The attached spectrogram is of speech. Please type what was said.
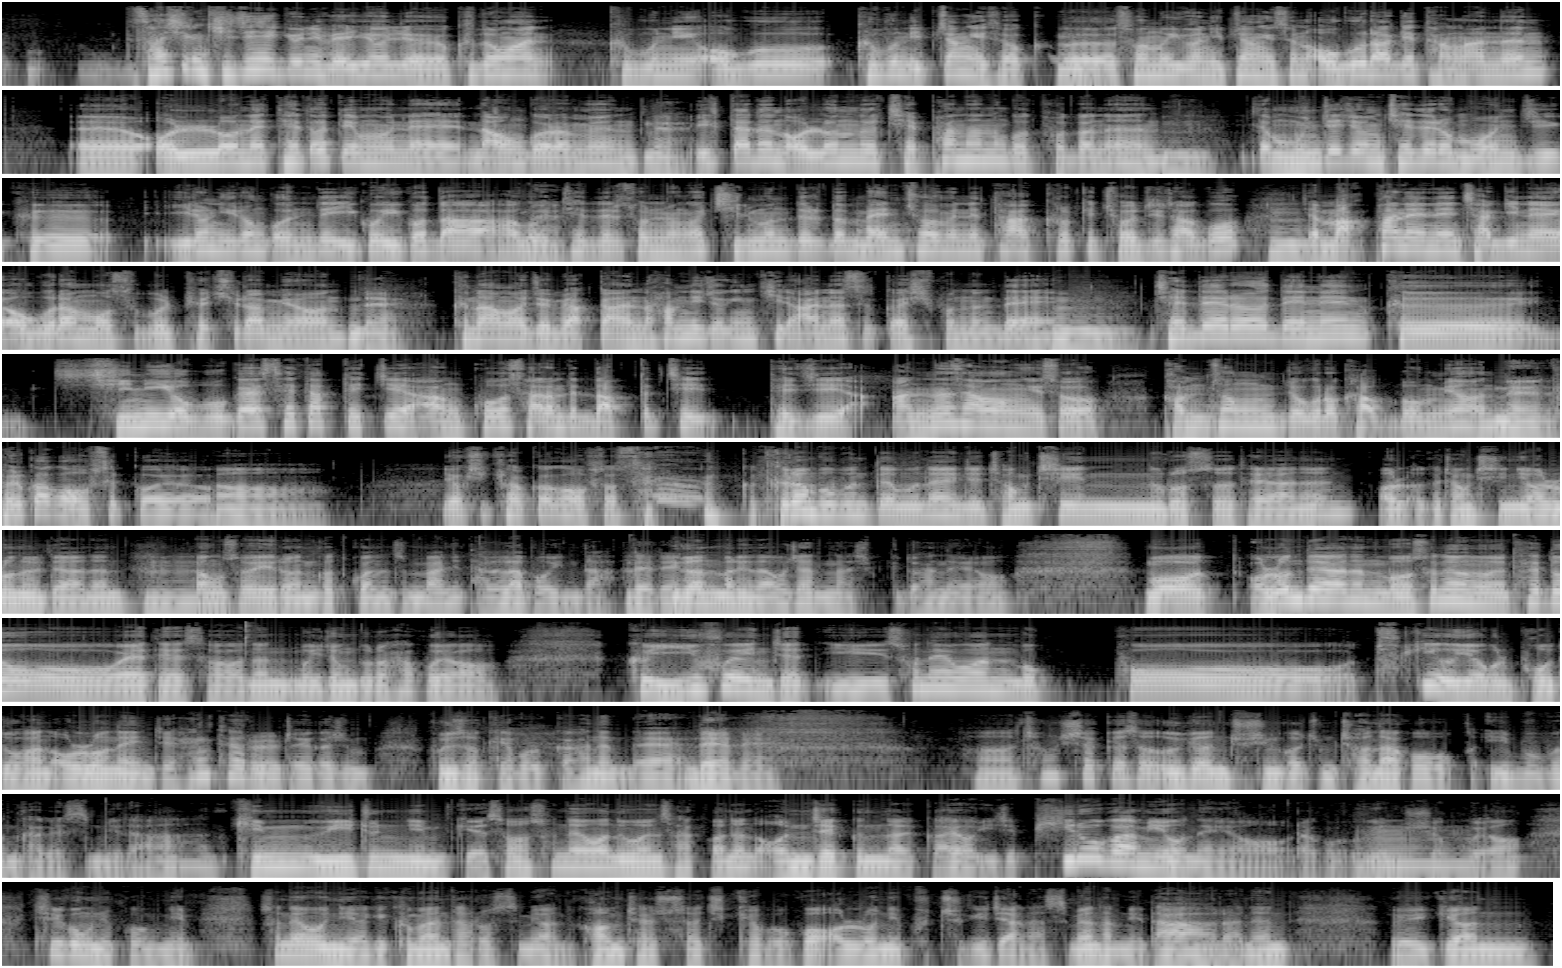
사실은 기재회견이 왜 열려요? 그동안 그분이 억울 그분 입장에서 음. 어, 손 의원 입장에서는 억울하게 당하는 에, 언론의 태도 때문에 나온 거라면 네. 일단은 언론을 재판하는 것보다는 음. 일단 문제점 제대로 뭔지 그 이런 이런 건데 이거 이거다 하고 네. 제대로 설명하고 질문들도 맨 처음에는 다 그렇게 저질하고 음. 이제 막판에는 자기네 억울한 모습을 표출하면 네. 그나마 좀 약간 합리적인 길이 아니었을까 싶었는데 음. 제대로 되는 그 진위 여부가 세답되지 않고 사람들 납득되지 않는 상황에서 감성적으로 가보면 네. 결과가 없을 거예요. 어. 역시 결과가 없었어요. 그- 그런 부분 때문에 이제 정치인으로서 대하는 언- 그 정치인이 언론을 대하는 음. 평소에 이런 것과는 좀 많이 달라 보인다. 네네. 이런 말이 나오지 않나 싶기도 하네요. 뭐 언론 대하는 뭐 손혜원 의원의 태도에 대해서는 뭐 이 정도로 하고요. 그 이후에 이제 이 손혜원 목포 투기 의혹을 보도한 언론의 이제 행태를 저희가 좀 분석해 볼까 하는데 네네. 아, 청취자께서 의견 주신 거 좀 전하고 이 부분 가겠습니다. 김위준님께서 손혜원 의원 사건은 언제 끝날까요? 이제 피로감이 오네요.라고 의견 음. 주셨고요. 7060님, 손혜원 이야기 그만 다뤘으면 검찰 수사 지켜보고 언론이 부추기지 않았으면 합니다.라는 의견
